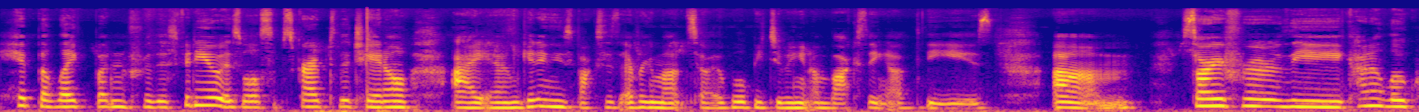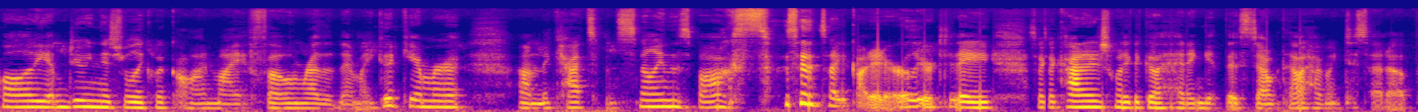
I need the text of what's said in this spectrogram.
hit the like button for this video as well as subscribe to the channel. I am getting these boxes every month, so I will be doing an unboxing of these. Um, sorry for the kind of low quality. I'm doing this really quick on my phone rather than my good camera. Um, the cat's been smelling this box since I got it earlier today, so I kind of just wanted to go ahead and get this done without having to set up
